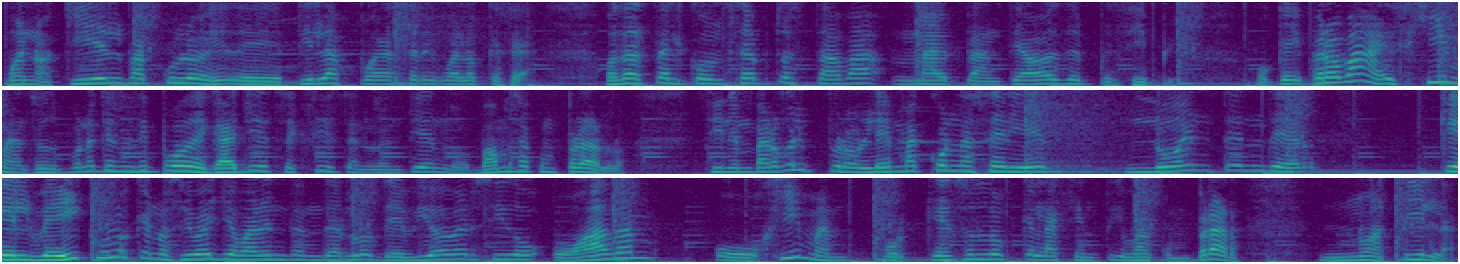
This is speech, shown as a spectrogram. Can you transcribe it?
bueno, aquí el báculo de, de Tila puede hacer igual lo que sea, o sea, hasta el concepto estaba mal planteado desde el principio. Ok, pero va, es He-Man. Se supone que ese tipo de gadgets existen, lo entiendo. Vamos a comprarlo. Sin embargo, el problema con la serie es no entender que el vehículo que nos iba a llevar a entenderlo debió haber sido o Adam o He-Man, porque eso es lo que la gente iba a comprar, no a Tila.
